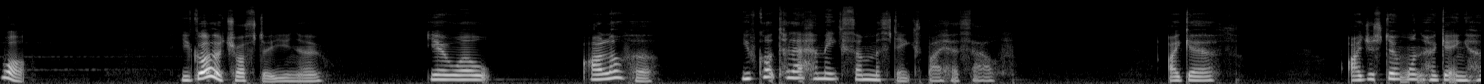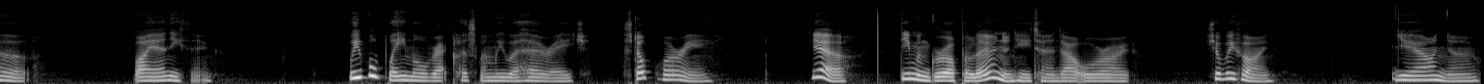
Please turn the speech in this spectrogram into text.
What? You gotta trust her, you know. Yeah, well, I love her. You've got to let her make some mistakes by herself. I guess. I just don't want her getting hurt. By anything. We were way more reckless when we were her age. Stop worrying. Yeah, Daemon grew up alone and he turned out alright. She'll be fine. Yeah, I know.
